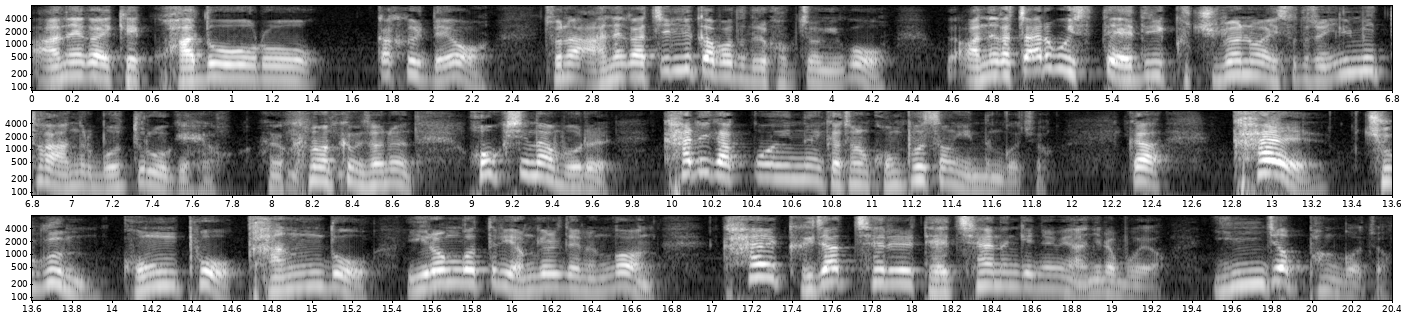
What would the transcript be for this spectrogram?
아내가 이렇게 과도로 깎을 때요. 저는 아내가 찔릴까봐도 늘 걱정이고 아내가 자르고 있을 때 애들이 그 주변에만 있어도 저는 1m 안으로 못 들어오게 해요. 그만큼 저는 혹시나 모를 칼이 갖고 있는 그러니까 저는 공포성이 있는 거죠. 그러니까 칼, 죽음, 공포, 강도 이런 것들이 연결되는 건 칼 그 자체를 대체하는 개념이 아니라 뭐예요? 인접한 거죠.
